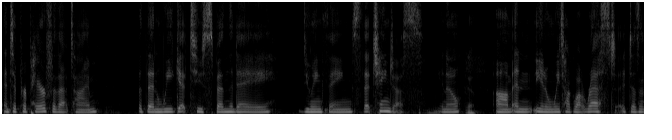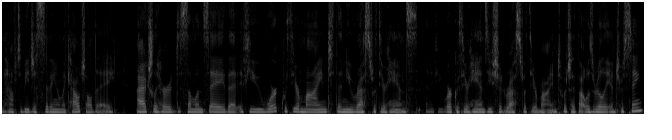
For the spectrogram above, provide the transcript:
and to prepare for that time, but then we get to spend the day doing things that change us, you know. Yeah. Um, and you know, when we talk about rest, it doesn't have to be just sitting on the couch all day. I actually heard someone say that if you work with your mind, then you rest with your hands, and if you work with your hands, you should rest with your mind, which I thought was really interesting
